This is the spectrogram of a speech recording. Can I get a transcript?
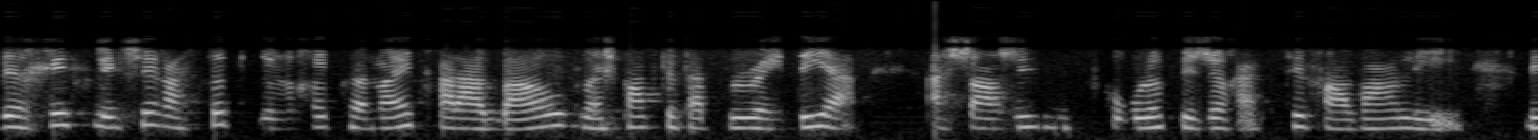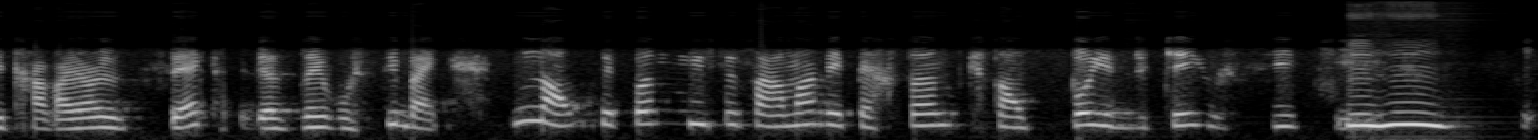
de réfléchir à ça puis de le reconnaître à la base, ben, je pense que ça peut aider à, à changer ce discours-là péjoratif envers les, les travailleurs du sexe et de se dire aussi, ben non, c'est pas nécessairement des personnes qui sont pas éduquées aussi qui, mm-hmm. qui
